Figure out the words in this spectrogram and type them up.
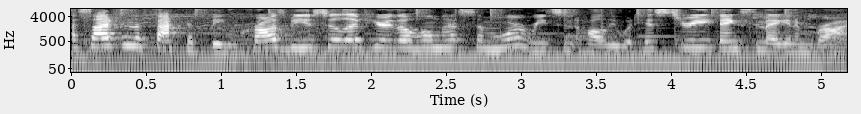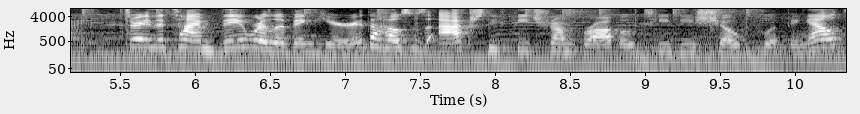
Aside from the fact that Bing Crosby used to live here, the home has some more recent Hollywood history, thanks to Megan and Brian. During the time they were living here, the house was actually featured on Bravo TV show Flipping Out,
